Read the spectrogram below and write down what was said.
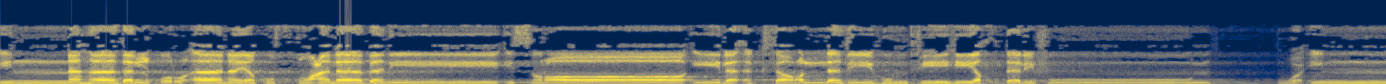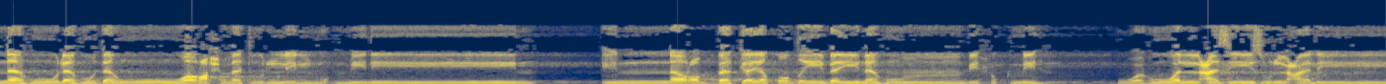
إِنَّ هَٰذَا الْقُرْآنَ يَقُصُّ عَلَىٰ بَنِي إِسْرَائِيلَ أَكْثَرَ الَّذِي هُمْ فِيهِ يَخْتَلِفُونَ وَإِنَّهُ لَهُدًى وَرَحْمَةٌ لِّلْمُؤْمِنِينَ إِنَّ رَبَّكَ يَقْضِي بَيْنَهُم بِحُكْمِهِ ۚ وَهُوَ الْعَزِيزُ الْعَلِيمُ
